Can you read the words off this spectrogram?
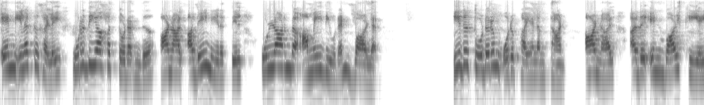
என் இலக்குகளை உறுதியாக தொடர்ந்து ஆனால் அதே நேரத்தில் உள்ளார்ந்த அமைதியுடன் வாழ. இது தொடரும் ஒரு பயணம்தான். ஆனால் அது என் வாழ்க்கையை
